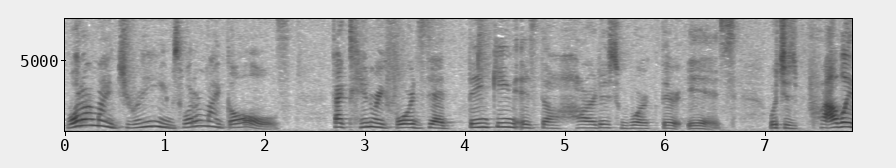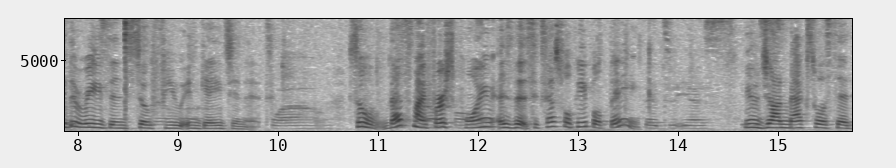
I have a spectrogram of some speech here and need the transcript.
What are my dreams? What are my goals? In fact, Henry Ford said, thinking is the hardest work there is, which is probably the reason so few engage in it. Wow. So that's my first point is that successful people think. That's, yes. You know, John Maxwell said,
